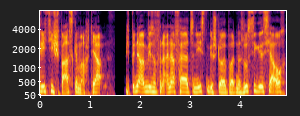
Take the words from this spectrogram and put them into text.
richtig Spaß gemacht, ja ich bin ja irgendwie so von einer Feier zur nächsten gestolpert. Und das Lustige ist ja auch,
